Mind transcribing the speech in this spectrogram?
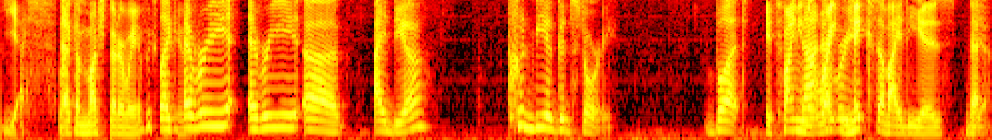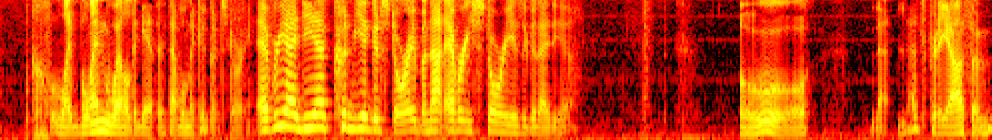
yes, that's a much better way of explaining it. Like that. every every uh, idea could be a good story, but It's finding the right every- mix of ideas that Yeah. Like blend well together that will make a good story. every idea could be a good story, but not every story is a good idea. Oh, that, that's pretty awesome.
